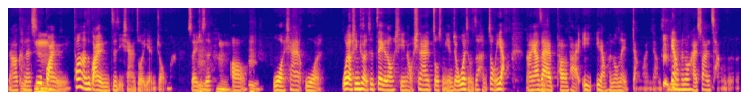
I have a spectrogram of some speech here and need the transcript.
然后可能是关于，通常是关于你自己现在做的研究嘛。所以就是，嗯，哦，嗯，我现在我我有兴趣的是这个东西，那我现在做什么研究？为什么这很重要？然后要在啪啪啪一一两分钟内讲完，这样子，一两分钟还算长的，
